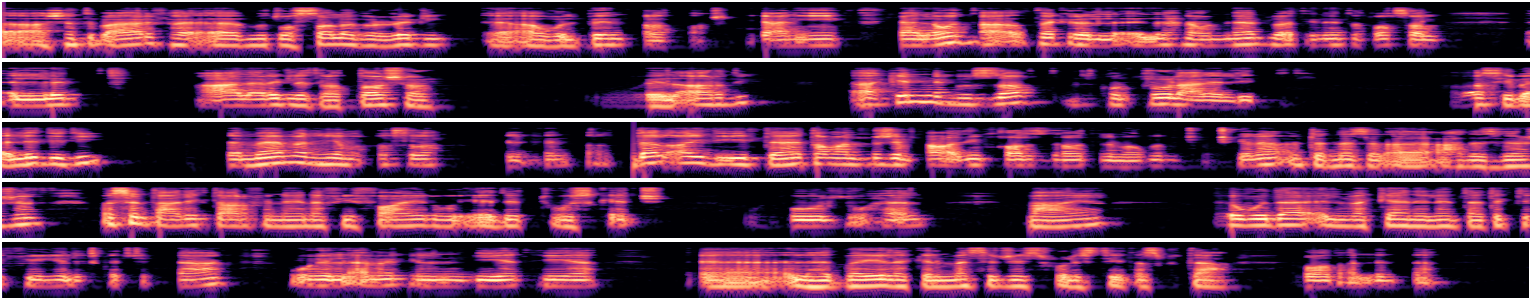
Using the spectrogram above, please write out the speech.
عشان تبقى عارف متوصلة بالرجل أو بال pin 13 يعني إيه؟ يعني لو أنت فاكر اللي إحنا قلناه دلوقتي إن أنت توصل ال LED على رجل 13 والأرضي أكنك بالظبط بت control على ال LED دي. خلاص يبقى ال LED دي تماما هي متصلة بال pin ده ال IDE بتاعي. طبعا ال version بتاعه قديم خالص دوت اللي موجود مش مشكلة. أنت تنزل أحدث version. بس أنت عليك تعرف إن هنا في file و edit و sketch و tools و help معايا. وده المكان اللي انت هتكتب فيه السكتش بتاعك والأماكن ديت هي آه اللي هتبين لك ال messages وال status بتاع الوضع اللي انت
